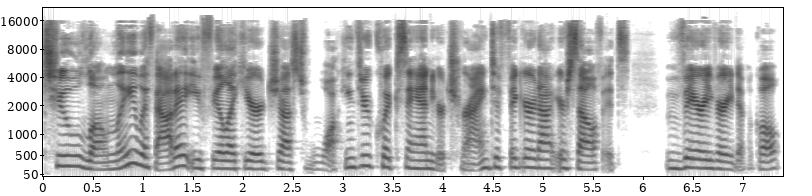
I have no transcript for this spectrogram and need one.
too lonely without it. You feel like you're just walking through quicksand. You're trying to figure it out yourself. It's very, very difficult.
